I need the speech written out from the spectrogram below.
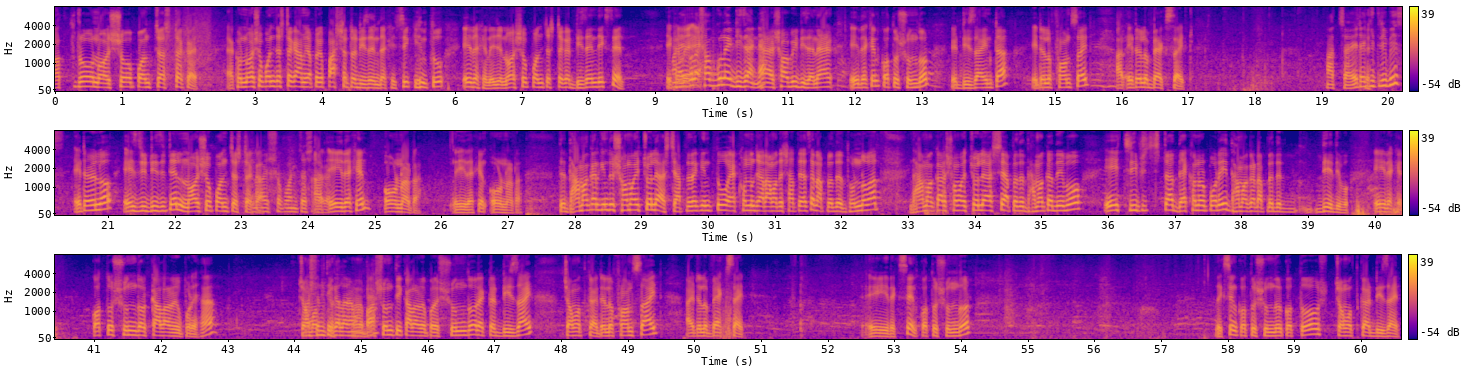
মাত্র নয়শো পঞ্চাশ টাকায়। এখন নয়শো পঞ্চাশ টাকা আমি আপনাকে পাঁচ সাতটা ডিজাইন দেখাইছি কিন্তু এই দেখেন এই যে নয়শো পঞ্চাশ টাকার ডিজাইন দেখছেন? মানে এখানে সবগুলোই ডিজাইন হ্যাঁ সবই ডিজাইন। এই দেখেন কত সুন্দর এই ডিজাইনটা। এটা হলো ফ্রন্ট সাইড আর এটা হলো ব্যাক সাইড। আচ্ছা এটা কি থ্রি পিস এটা হলো এইচডি ডিজিটাল নয়শো পঞ্চাশ টাকা। নয়শো পঞ্চাশ আর এই দেখেন ওড়নাটা। এই দেখেন ওড়নাটা। তো ধামাকার কিন্তু সময় চলে আসছে। আপনারা কিন্তু এখনও যারা আমাদের সাথে আছেন আপনাদের ধন্যবাদ। ধামাকার সময় চলে আসছে আপনাদের ধামাকা দেব। এই চিপসটা দেখানোর পরেই ধামাকাটা আপনাদের দিয়ে দেব। এই দেখেন কত সুন্দর কালারের উপরে হ্যাঁ। বাসন্তী কালারের হ্যাঁ, বাসন্তী কালারের উপরে সুন্দর একটা ডিজাইন। চমৎকার এটা হলো ফ্রন্ট সাইড আর এটা হলো ব্যাক সাইড। এই দেখছেন কত সুন্দর। দেখছেন কত সুন্দর, কত চমৎকার ডিজাইন।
